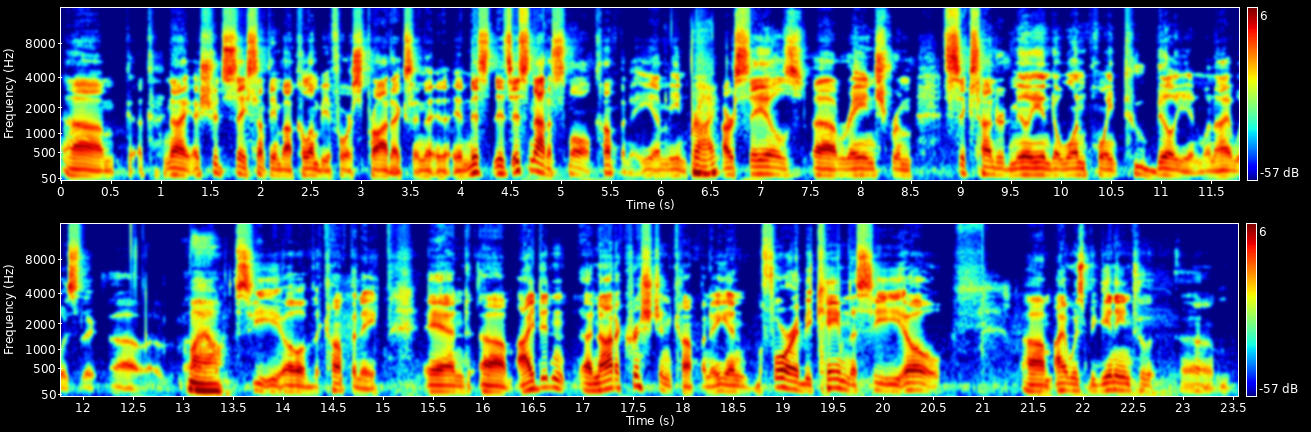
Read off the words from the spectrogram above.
Um, now I should say something about Columbia Forest Products, and, and this it's, it's not a small company. I mean, Right. our sales uh, range from 600 million to 1.2 billion when I was the uh, Wow. CEO of the company, and um, I didn't uh, not a Christian company. And before I became the CEO, um, I was beginning to um, uh,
